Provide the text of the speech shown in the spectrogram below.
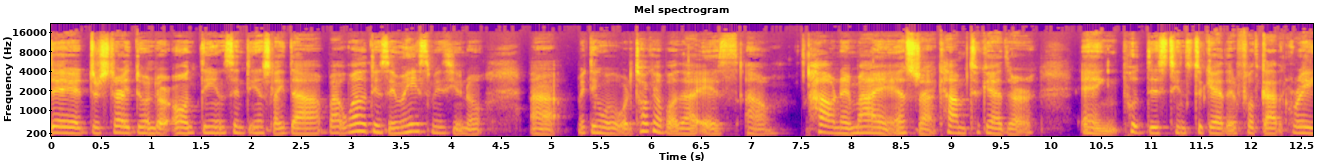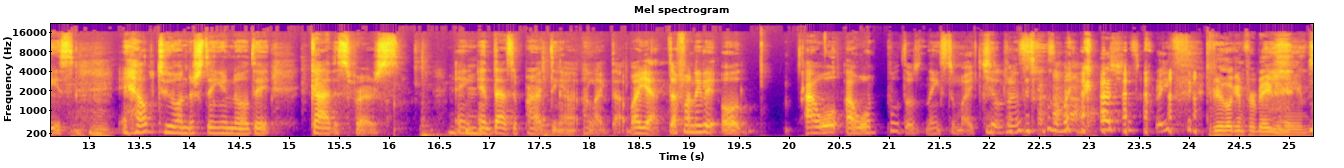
They, they started doing their own things and things like that. But one of the things that amazed me is, you know, uh, I think we were talking about that is, um, how Nehemiah and Ezra come together and put these things together for God's grace and help to understand, you know, that God is 1st And, and that's the part thing I, I like that. But yeah, definitely. Oh, I will. I won't put those names to my children. oh my gosh, it's crazy. If you're looking for baby names,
